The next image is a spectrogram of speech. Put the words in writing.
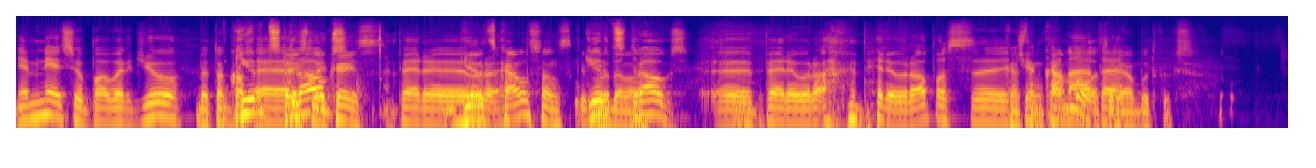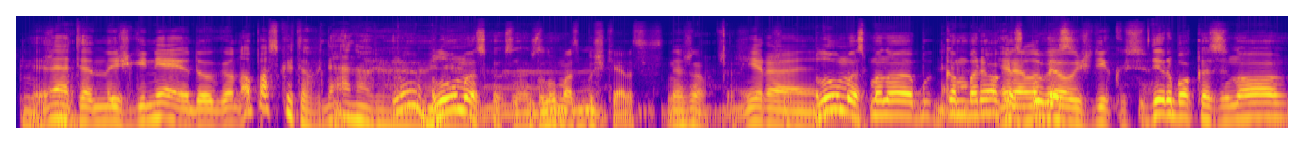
Neminėsiu pavardžių. Bet o koks Girts tais laikais? Per, Girts Euro, Carlsons, kaip Girts draugs. e, per, Euro, per Europos e, Kas ten kambalo čempionatą. turėjo būti koks? Ne, ten išginėjų daugiau. Nu, paskui tau, nenoriu. Nu, Blumas koks nors. Zlumas Buškeris, nežinau. Čia. Yra, Blumas, mano kambariokas buvęs. išdykusi. Dirbo kazino,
